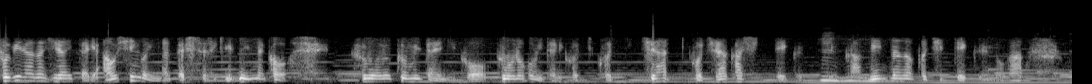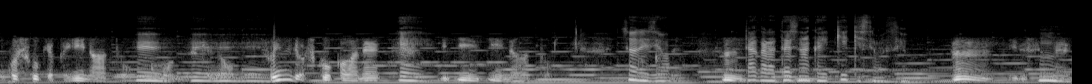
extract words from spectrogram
扉が開いたり、青信号になったりした時に、みんなこう、雲の子みたいに、こう、雲の子みたいに、こう、こう、ちら、こう、散らかしていくっていうか、うん。みんながこう、散っていくのが、ここすごくやっぱりいいなと思うんですけど、そういう意味では福岡はね、えいい、いいなと。えそうですよ。うん、だから私なんか生き生きしてますよ、うん、いいですうんよね。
